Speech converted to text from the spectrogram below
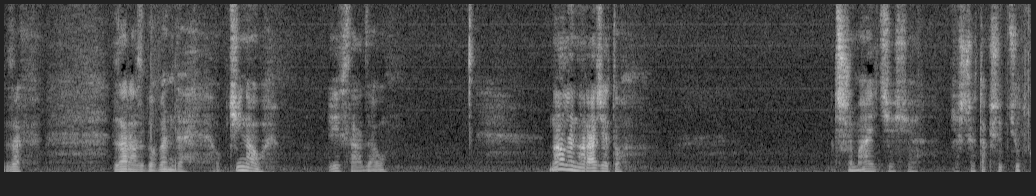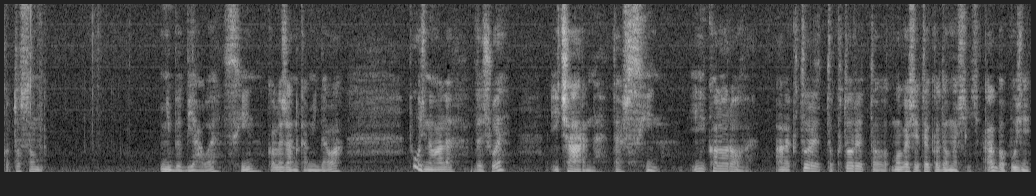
Za, zaraz go będę obcinał i wsadzał. No ale na razie to trzymajcie się. Jeszcze tak szybciutko. To są niby białe z Chin. Koleżanka mi dała. Późno, ale wyszły. I czarne też z Chin. I kolorowe. Ale który to który, to mogę się tylko domyślić. Albo później.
